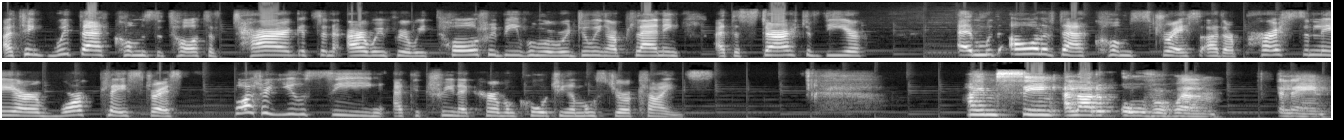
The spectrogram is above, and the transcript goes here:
I think with that comes the thoughts of targets and are we where we thought we'd be when we were doing our planning at the start of the year? And with all of that comes stress, either personally or workplace stress. What are you seeing at Catriona Kirwan Coaching amongst your clients? I'm seeing a lot of overwhelm, Elaine.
